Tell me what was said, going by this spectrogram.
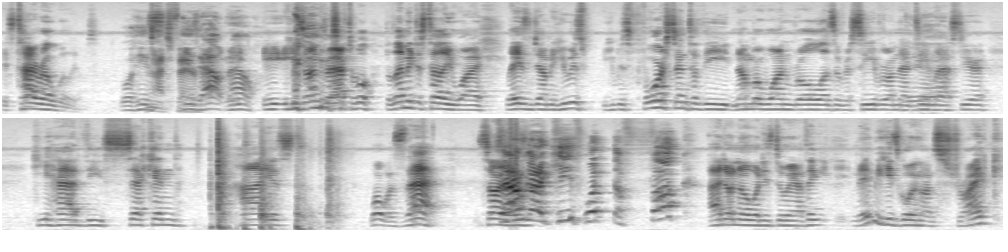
It's Tyrell Williams. Well, he's That's fair. he's out now. He, he's undraftable, but let me just tell you why, ladies and gentlemen. He was he was forced into the number one role as a receiver on that team last year. He had the second highest. What was that? Sorry, Sound ladies- guy Keith, what the fuck? I don't know what he's doing. I think maybe he's going on strike.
